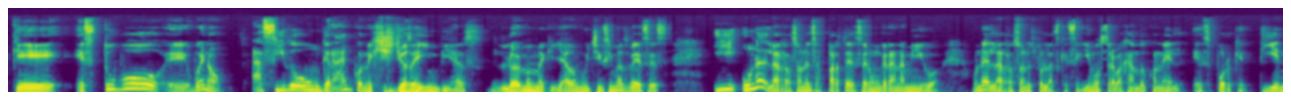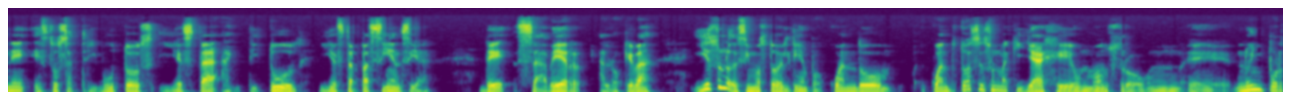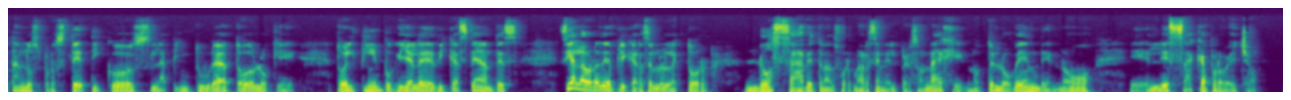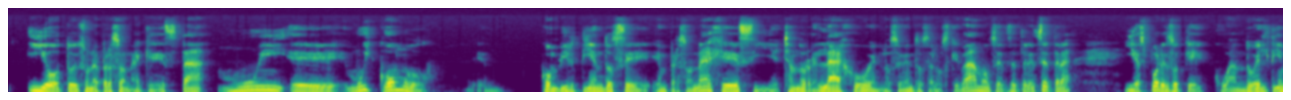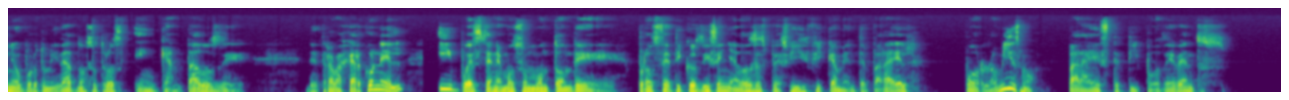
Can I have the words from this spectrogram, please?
que estuvo, eh, bueno, ha sido un gran conejillo de indias, lo hemos maquillado muchísimas veces y una de las razones, aparte de ser un gran amigo, una de las razones por las que seguimos trabajando con él es porque tiene estos atributos y esta actitud y esta paciencia de saber a lo que va. Y eso lo decimos todo el tiempo. Cuando, cuando tú haces un maquillaje, un monstruo, un, eh, no importan los prostéticos, la pintura, todo lo que, todo el tiempo que ya le dedicaste antes, si a la hora de aplicárselo al actor no sabe transformarse en el personaje, no te lo vende, no eh, le saca provecho. Y Otto es una persona que está muy, eh, muy cómodo convirtiéndose en personajes y echando relajo en los eventos a los que vamos, etcétera, etcétera. Y es por eso que cuando él tiene oportunidad, nosotros encantados de, de trabajar con él. Y pues tenemos un montón de prostéticos diseñados específicamente para él. Por lo mismo, para este tipo de eventos.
